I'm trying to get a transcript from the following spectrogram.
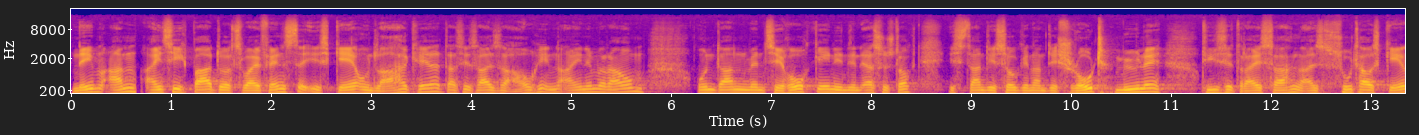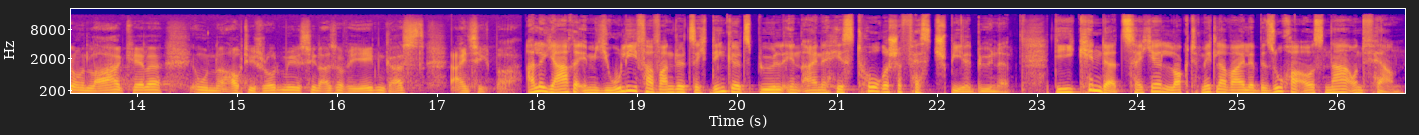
Nebenan, einsichtbar durch zwei Fenster, ist Gär- und Lagerkeller. Das ist also auch in einem Raum. Und dann, wenn Sie hochgehen in den ersten Stock, ist dann die sogenannte Schrotmühle. Diese drei Sachen, also Sudhaus, Gär und Lagerkeller und auch die Schrotmühle sind also für jeden Gast einsichtbar. Alle Jahre im Juli verwandelt sich Dinkelsbühl in eine historische Festspielbühne. Die Kinderzeche lockt mittlerweile Besucher aus nah und fern.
